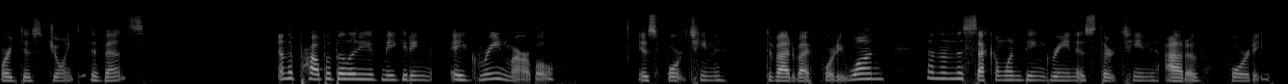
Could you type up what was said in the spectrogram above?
or disjoint events. And the probability of me getting a green marble is 14 divided by 41, and then the second one being green is 13 out of 40.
